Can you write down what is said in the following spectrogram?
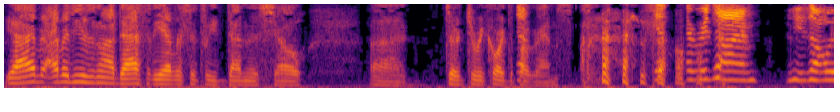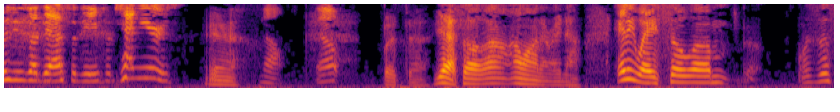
Yeah, I've, I've been using Audacity ever since we've done this show uh, to to record the Yep. programs. Yep. Every time he's always used Audacity for ten years. yeah. No. Nope. But uh, yeah, so I- I'm on it right now. Anyway, so um, let's, let's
